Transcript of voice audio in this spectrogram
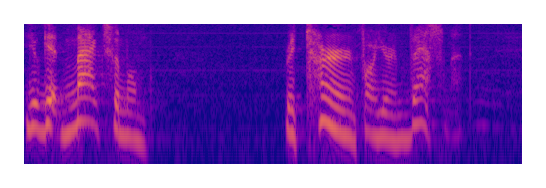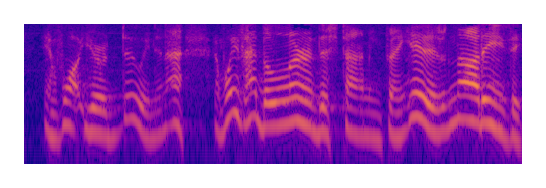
you'll get maximum return for your investment in what you're doing. And, I, and we've had to learn this timing thing. It is not easy.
